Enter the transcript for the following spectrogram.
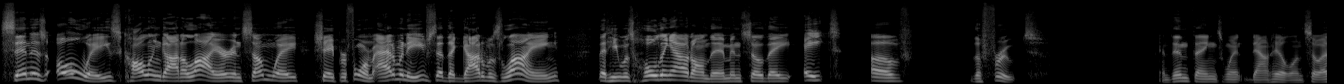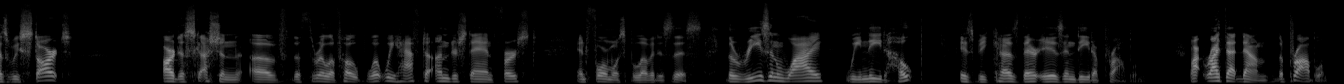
Sin is always calling God a liar in some way, shape, or form. Adam and Eve said that God was lying, that he was holding out on them, and so they ate of the fruit. And then things went downhill. And so as we start our discussion of the thrill of hope, what we have to understand first and foremost, beloved, is this the reason why we need hope is because there is indeed a problem. Write that down the problem.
